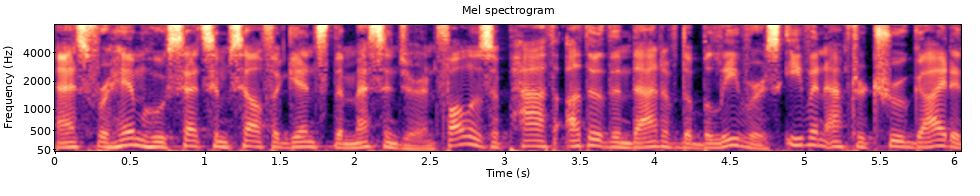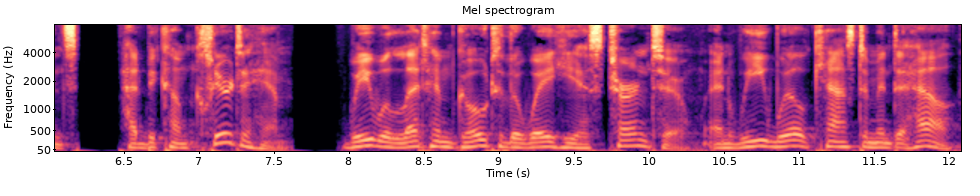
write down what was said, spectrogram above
As for him who sets himself against the messenger and follows a path other than that of the believers, even after true guidance had become clear to him, We will let him go to the way he has turned to, and we will cast him into hell,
